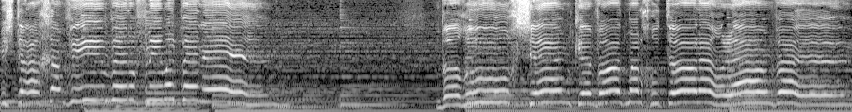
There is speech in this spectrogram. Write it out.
משתחווים ונופלים על פניהם. ברוך שם כבוד מלכותו לעולם ועד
